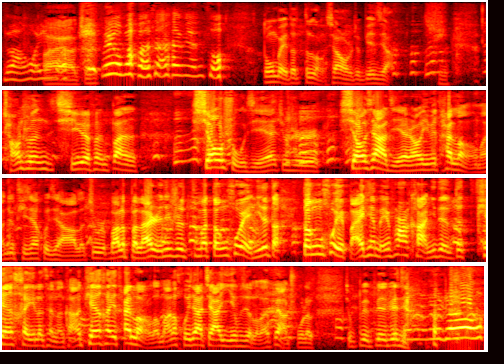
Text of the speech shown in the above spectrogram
暖和一会儿，哎没有办法在外面走。东北的冷笑话就别讲，就是长春七月份办消暑节，就是消夏节，然后因为太冷嘛，就提前回家了。就是完了，本来人家是他妈灯会，你得等灯会，白天没法看，你得这天黑了才能看，天黑太冷了，完了回家加衣服去了，完了不想出来了，就别别别讲。你知道，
